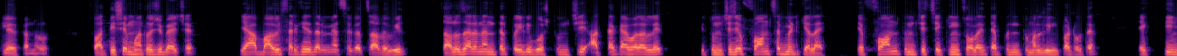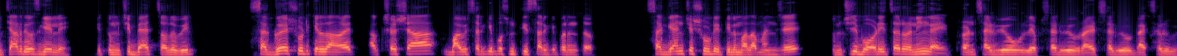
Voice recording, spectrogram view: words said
क्लिअर करणार आहोत. सो अतिशय महत्वाची बॅच आहे. या बावीस तारखेच्या दरम्यान सगळं चालू होईल. चालू झाल्यानंतर पहिली गोष्ट तुमची आता काय व्हायला लागले? की तुमचे जे फॉर्म सबमिट केलाय ते फॉर्म तुमचे चेकिंग चालू आहे त्यापर्यंत तुम्हाला लिंक पाठवत आहे एक तीन चार दिवस गेले की तुमची बॅच चालू होईल. सगळे शूट केले जाणार आहेत. अक्षरशः बावीस तारखेपासून तीस तारखेपर्यंत सगळ्यांचे शूट येतील मला. म्हणजे तुमची जी बॉडीचं रनिंग आहे front side view left side view right side view back side view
